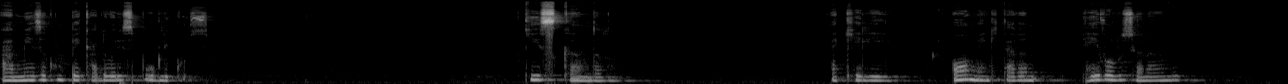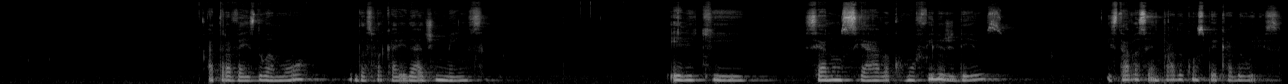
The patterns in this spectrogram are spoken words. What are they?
à mesa com pecadores públicos. Que escândalo! Aquele homem que estava revolucionando através do amor, da sua caridade imensa. Ele que se anunciava como filho de Deus, estava sentado com os pecadores.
